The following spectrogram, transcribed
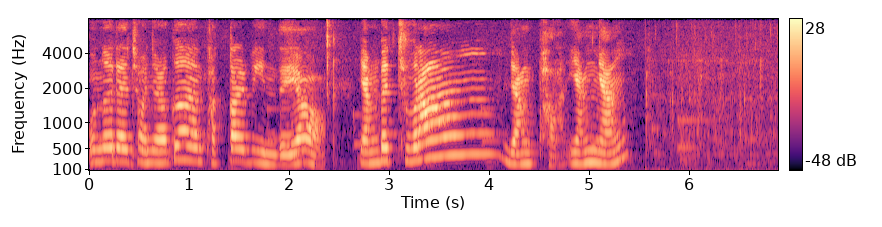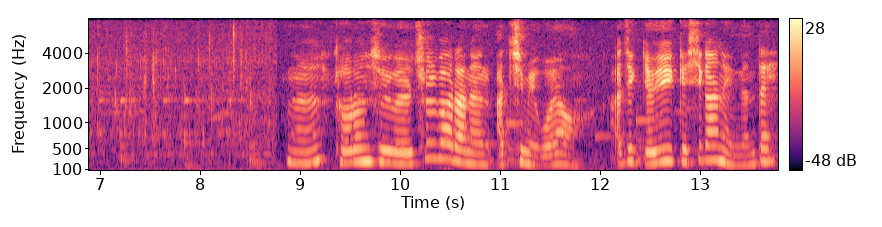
오늘의 저녁은 닭갈비인데요. 양배추랑 양파, 양양. 네, 결혼식을 출발하는 아침이고요. 아직 여유있게 시간은 있는데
